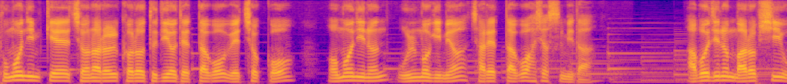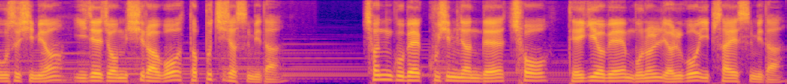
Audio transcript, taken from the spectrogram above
부모님께 전화를 걸어 드디어 됐다고 외쳤고 어머니는 울먹이며 잘했다고 하셨습니다. 아버지는 말없이 웃으시며 이제 좀 쉬라고 덧붙이셨습니다. 1990년대 초 대기업의 문을 열고 입사했습니다.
